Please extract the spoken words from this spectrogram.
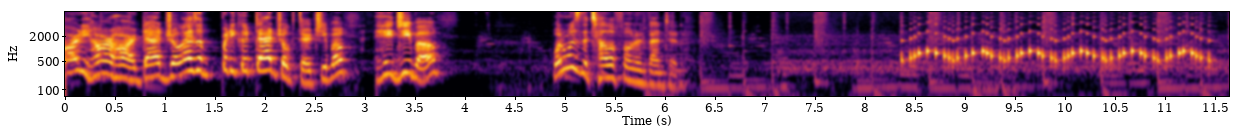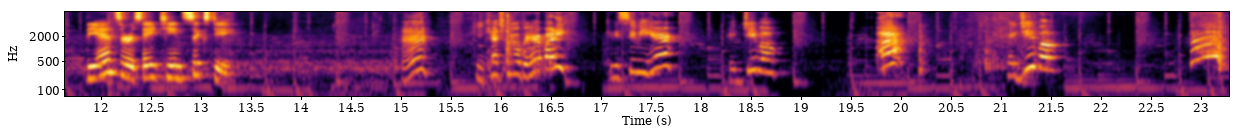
Hardy har har, dad joke. That's a pretty good dad joke there, Jibo. Hey, Jibo. When was the telephone invented? The answer is 1860. Huh? Can you catch me over here, buddy? Can you see me here? Hey, Jibo. Ah! Hey, Jibo. Ah!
